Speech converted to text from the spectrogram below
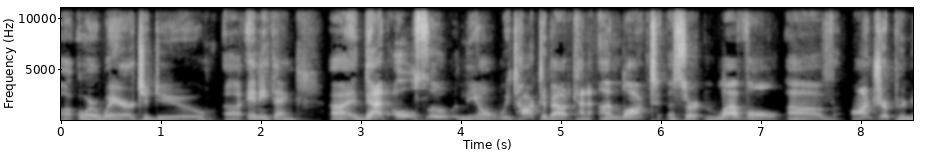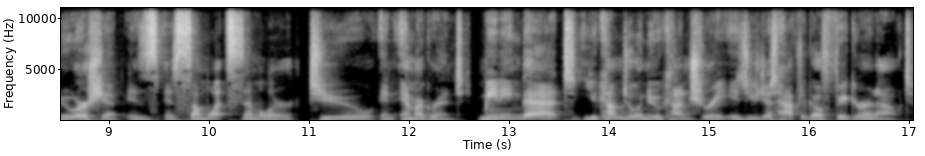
uh, or where to do uh, anything. Uh, that also, you know, we talked about kind of unlocked a certain level of entrepreneurship is is somewhat similar to an immigrant, meaning that you come to a new country is you just have to go figure it out.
